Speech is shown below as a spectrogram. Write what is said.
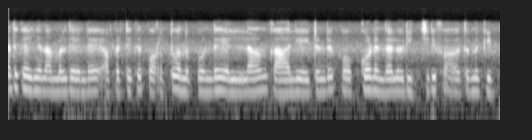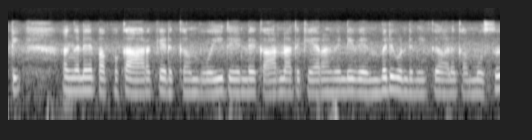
അത് കഴിഞ്ഞ് നമ്മൾ ദേണ്ടെ അപ്പോഴത്തേക്ക് പുറത്ത് വന്നപ്പോൾ ഉണ്ട് എല്ലാം കാലിയായിട്ടുണ്ട്. പോപ്കോൺ എന്തായാലും ഒരു ഇച്ചിരി ഭാഗത്തുനിന്ന് കിട്ടി. അങ്ങനെ പപ്പ കാറൊക്കെ എടുക്കാൻ പോയി. ദേണ്ടെ കാറിനകത്ത് കയറാൻ വേണ്ടി വെമ്പൽ കൊണ്ട് നിൽക്കുകയാണ് കമ്മൂസ്.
